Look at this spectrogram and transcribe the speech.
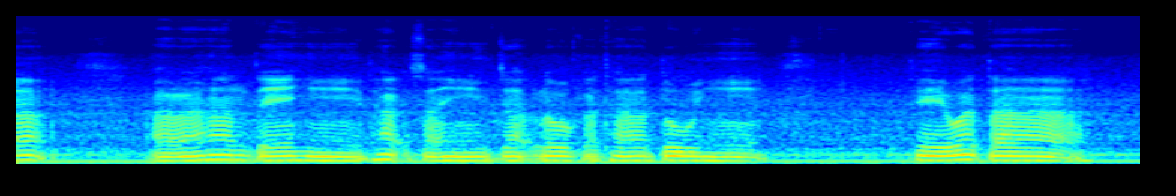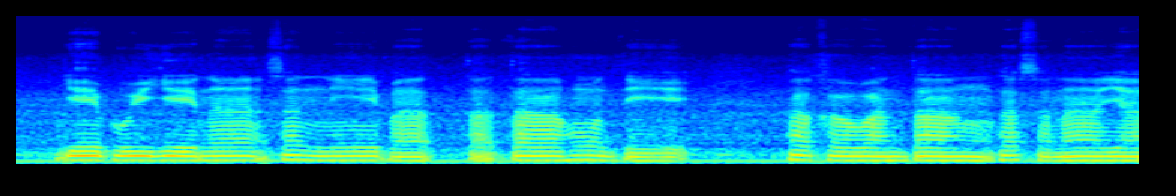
ะอรหันเตหิทัสหิจะโลกธาตุหิ เทวตา เยพุยเยนะสันนิปัตตตาโหนติภาควันตัง ทัศนายา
